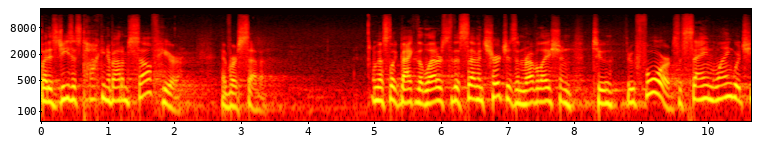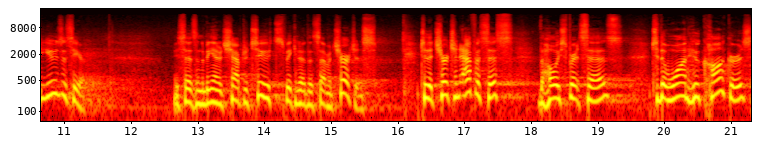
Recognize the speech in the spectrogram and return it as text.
But is Jesus talking about Himself here in verse 7? We must look back at the letters to the seven churches in Revelation 2 through 4. It's the same language he uses here. He says in the beginning of chapter 2, speaking of the seven churches, to the church in Ephesus, the Holy Spirit says, To the one who conquers,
